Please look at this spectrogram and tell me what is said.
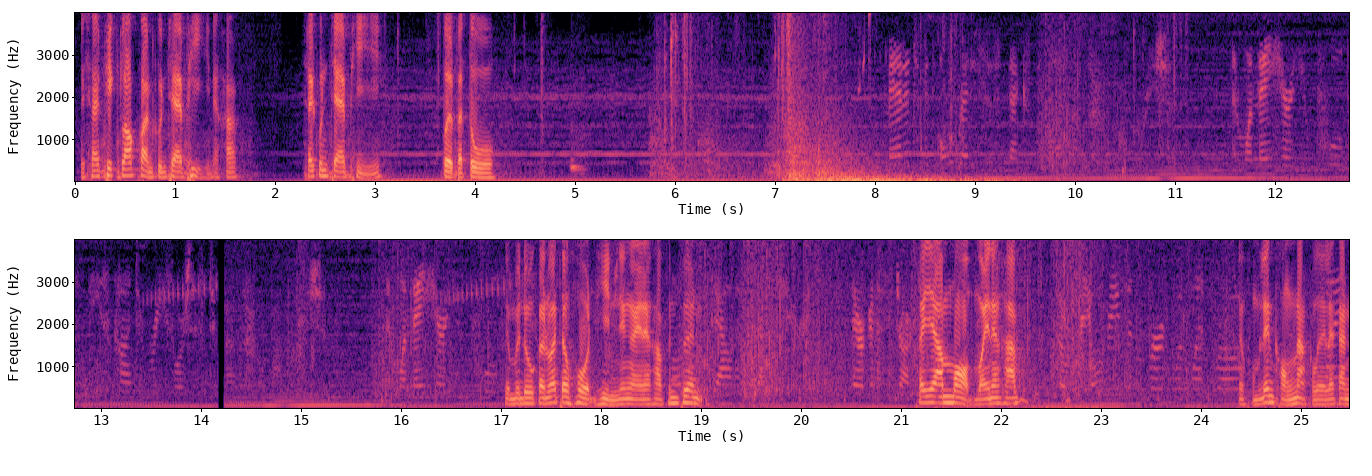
เดี๋ยวใช้พลิกล็อกก่อนกุญแจผีนะครับ ใช้กุญแจผี เปิดประตู Management already suspects the Lone operation. And when they hear you pooled these kind of resources to operation. And when they hear you pooled เดี๋ยวมาดูกันว่าจะโหดหินยังไงนะครับ เพื่อน down in cemetery, they're gonna start ๆพยายามหมอบไว้นะครับ the real reason Birdwood went rogue. เดี๋ยวผมเล่นของหนักเลยแล้วกัน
